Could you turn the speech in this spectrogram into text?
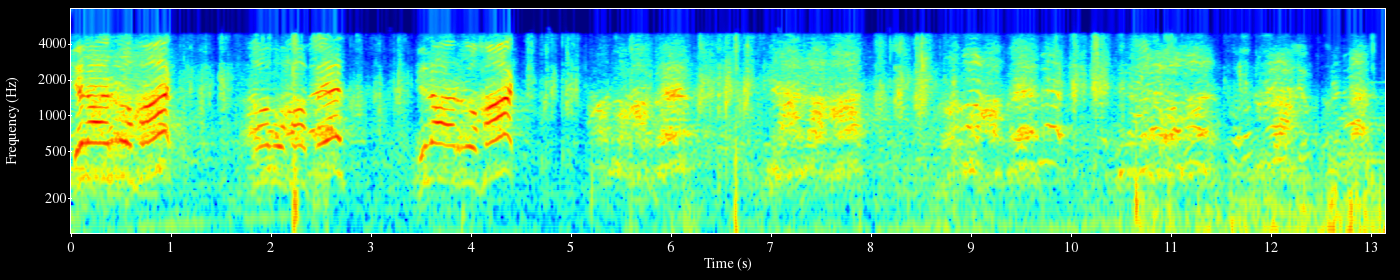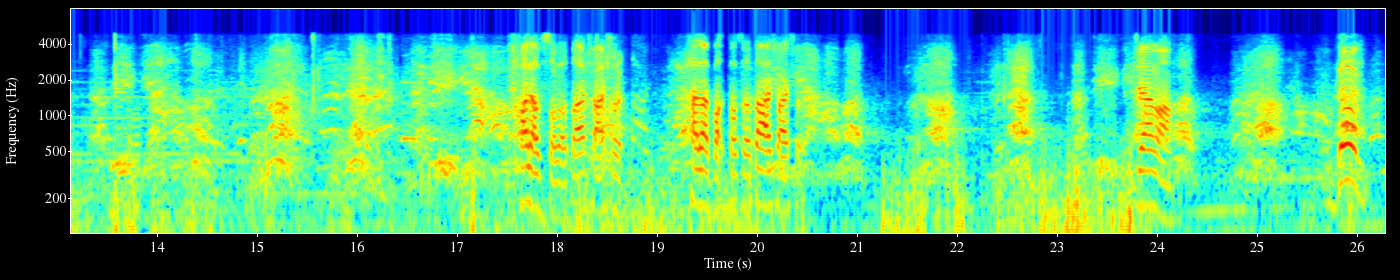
يلعن الروحات أبو حافظ. يلعن الروحات حلب 17 10 حلب 19 10 جامعة 그.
